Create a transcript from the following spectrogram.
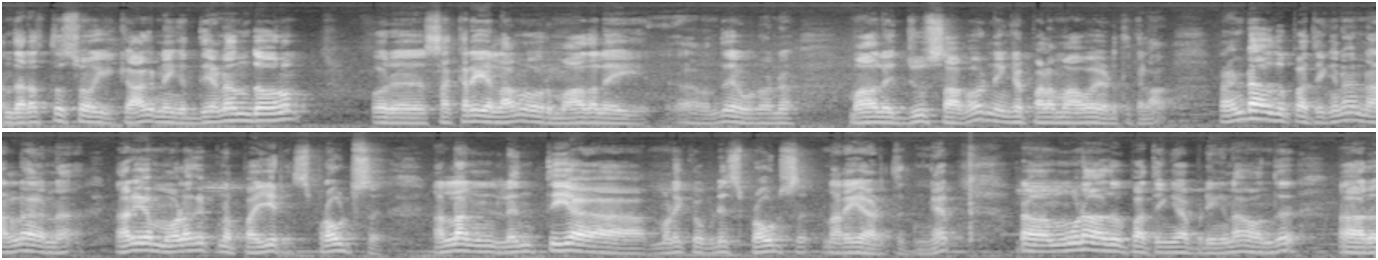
அந்த ரத்த சோகைக்காக நீங்கள் தினந்தோறும் ஒரு சர்க்கரை இல்லாமல் ஒரு மாதுளை வந்து உடனே மாதுளை ஜூஸாவோ நீங்கள் பழமாவோ எடுத்துக்கலாம். ரெண்டாவது பார்த்திங்கன்னா நல்ல ந- நிறைய முளகட்டின பயிர் ஸ்ப்ரவுட்ஸு நல்லா லென்த்தியாக முளைக்கக்கூடிய ஸ்ப்ரவுட்ஸு நிறையா எடுத்துக்கோங்க. மூணாவது பார்த்திங்க அப்படிங்கன்னா வந்து ஒரு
